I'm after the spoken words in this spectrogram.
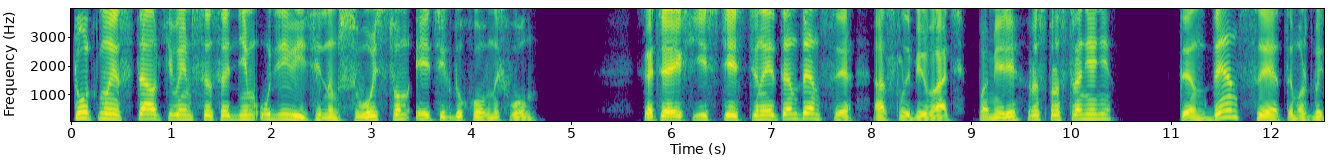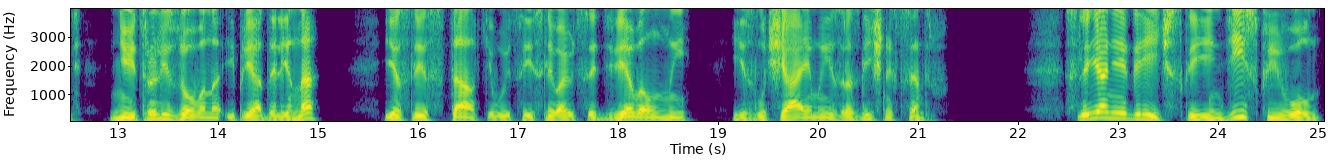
Тут мы сталкиваемся с одним удивительным свойством этих духовных волн. Хотя их естественная тенденция ослабевать по мере распространения, тенденция эта может быть нейтрализована и преодолена, если сталкиваются и сливаются две волны, излучаемые из различных центров. Слияние греческой и индийской волн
